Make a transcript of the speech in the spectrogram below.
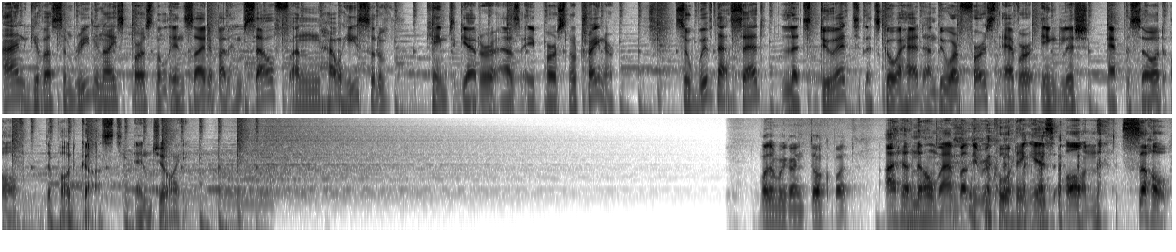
and give us some really nice personal insight about himself and how he sort of came together as a personal trainer. So with that said, let's do it. Let's go ahead and do our first ever English episode of the podcast. Enjoy. What are we going to talk about? I don't know, man, but the recording is on. So,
